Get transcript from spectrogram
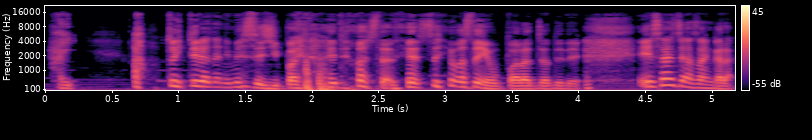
はい。あ、と言ってる間にメッセージいっぱいいただいてましたね。すいません、酔っ払っちゃってて。えー、さやちゃんさんから、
